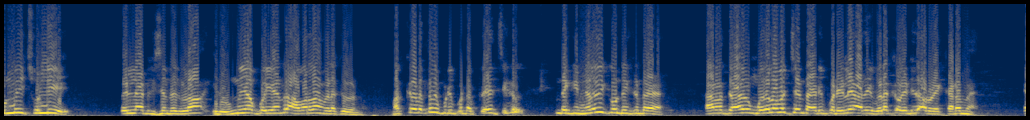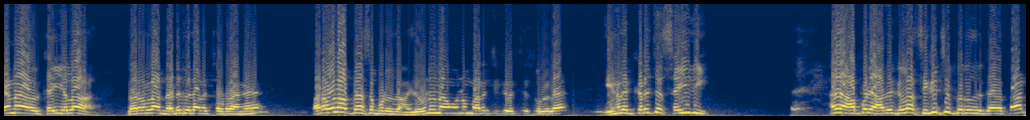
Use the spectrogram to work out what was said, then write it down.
உண்மையை சொல்லி வெளிநாட்டுக்கு சென்றிருக்கலாம். இது உண்மையாக பொய்யா அவர் தான் விளக்க வேண்டும். மக்களிடத்தில் இப்படிப்பட்ட பேச்சுகள் இன்றைக்கு நிலவிக் கொண்டிருக்கின்ற காரணத்தினால முதலமைச்சர் என்ற அடிப்படையிலே அதை விளக்க வேண்டியது அவருடைய கடமை. ஏன்னா அவர் கையெல்லாம் விரலாம் நடுவுதான சொல்றாங்க. பரவலா பேசப்படுதுதான். இது ஒன்றும் நான் ஒன்றும் மறைச்சு கிழிச்சு சொல்லல. எங்களுக்கு கிடைச்ச செய்தி. அப்படி அதுக்கெல்லாம் சிகிச்சை பெறுவதற்காகத்தான்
